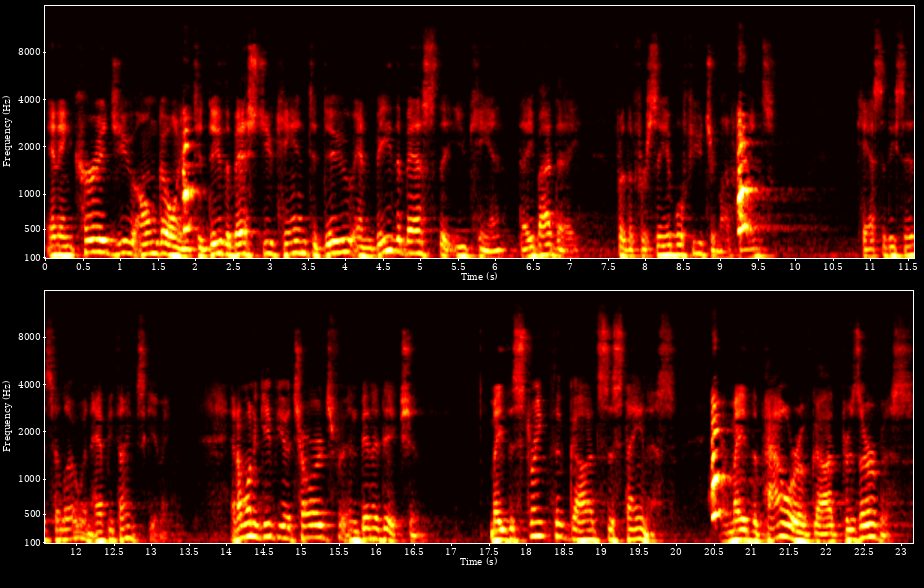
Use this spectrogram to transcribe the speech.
and encourage you ongoing to do the best you can to do and be the best that you can day by day for the foreseeable future, my friends. Cassidy says hello and happy Thanksgiving. And I want to give you a charge for, and benediction. May the strength of God sustain us, and may the power of God preserve us,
